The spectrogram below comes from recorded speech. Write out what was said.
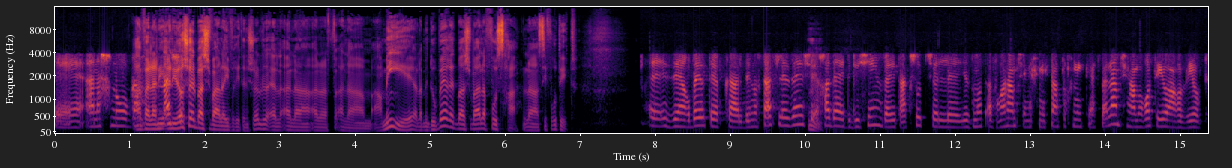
אה, אנחנו גם... אבל אני, אני לא שואל בהשוואה לעברית, אני שואל על, על, על, על העמי, על המדוברת, בהשוואה לפוסחה, לספרותית. אה, זה הרבה יותר קל. בנוסף לזה, mm. שאחד ההדגישים וההתעקשות של אה, יוזמות אברהם, שנכנסה תוכנית סלאם, שהמורות יהיו ערביות.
